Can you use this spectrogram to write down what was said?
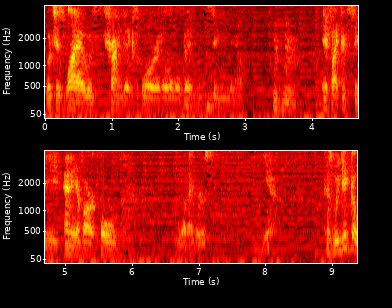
which is why I was trying to explore it a little bit and see, you know, hmm if I could see any of our old whatevers. Yeah. Because we did go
